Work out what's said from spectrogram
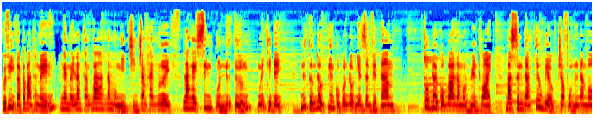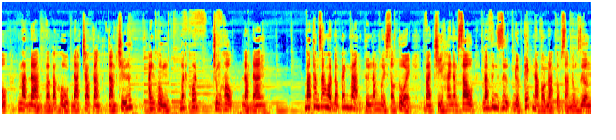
Quý vị và các bạn thân mến, ngày 15 tháng 3 năm 1920 là ngày sinh của nữ tướng Nguyễn Thị Định, nữ tướng đầu tiên của quân đội nhân dân Việt Nam. Cuộc đời của bà là một huyền thoại, bà xứng đáng tiêu biểu cho phụ nữ Nam Bộ mà Đảng và Bác Hồ đã trao tặng 8 chữ anh hùng, bất khuất, trung hậu, đảm đang. Bà tham gia hoạt động cách mạng từ năm 16 tuổi và chỉ 2 năm sau đã vinh dự được kết nạp vào Đảng Cộng sản Đông Dương.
